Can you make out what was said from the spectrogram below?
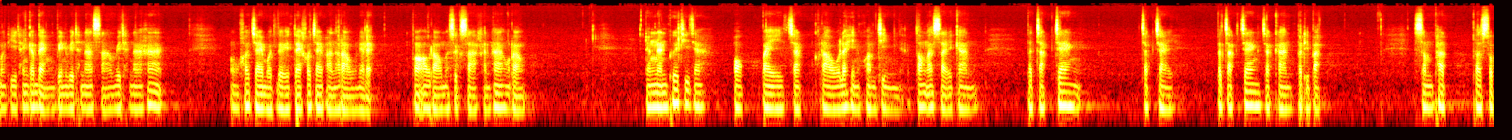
บางทีท่านก็แบ่งเป็นเวทนาสามเวทนาห้าเข้าใจหมดเลย แต่เข้าใจผ่านเราเนี่ยแหละเพราะเอาเรามาศึกษาขันห้าของเรา ดังนั้นเพื่อที่จะออกไปจากเราและเห็นความจริง ต้องอาศัยการประจักษ์แจ้งจากใจ ประจักษ์แจ้งจากการปฏิบัติ สัมผัสประสบ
